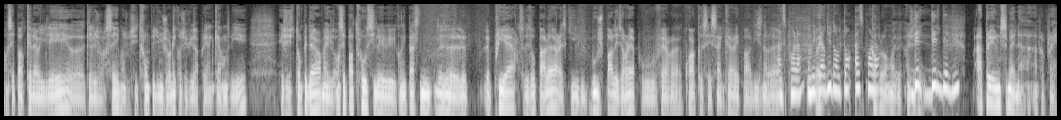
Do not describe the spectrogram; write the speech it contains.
On ne sait pas quelle heure il est, quel jour c'est. Moi, je me suis trompé d'une journée quand j'ai vu après un calendrier. Et je suis trompé d'heure, mais on ne sait pas trop si les, quand il passe le, le le prière sur les haut-parleurs, est-ce qu'ils bougent pas les horaires pour vous faire euh, croire que c'est 5 heures et pas 19 heures À ce point-là On est perdu dans le temps à ce point-là dès, dès, le début Après une semaine, à peu près.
